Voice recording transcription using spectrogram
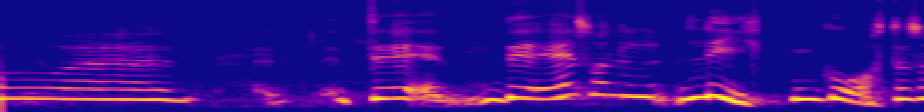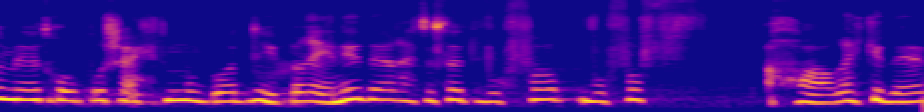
og eh, det, det, er en sånn liten gåte som jeg tror prosjektet må gå dypere inn i. Det er rett og slett hvorfor, hvorfor har ikke det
